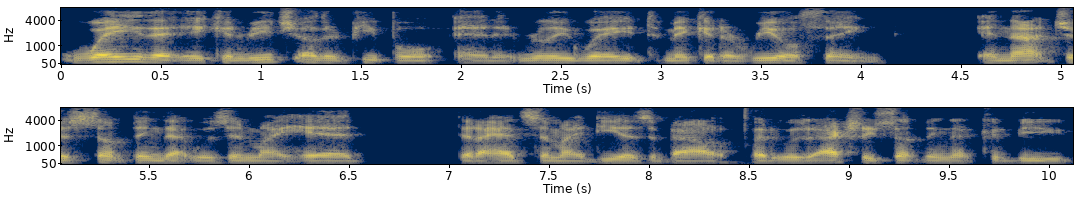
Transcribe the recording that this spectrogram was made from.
way that it can reach other people and it really way to make it a real thing and not just something that was in my head that I had some ideas about, but it was actually something that could be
